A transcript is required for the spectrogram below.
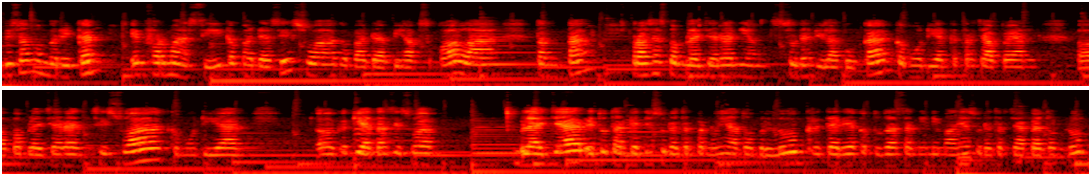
bisa memberikan informasi kepada siswa kepada pihak sekolah tentang proses pembelajaran yang sudah dilakukan kemudian ketercapaian uh, pembelajaran siswa kemudian uh, kegiatan siswa belajar itu targetnya sudah terpenuhi atau belum, kriteria ketuntasan minimalnya sudah tercapai atau belum,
